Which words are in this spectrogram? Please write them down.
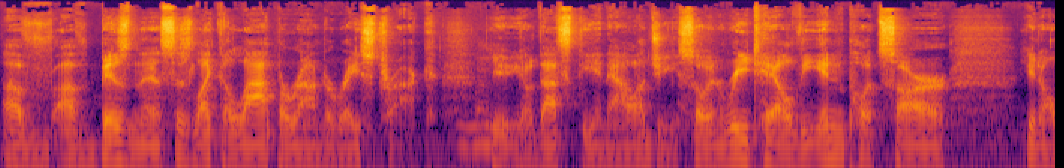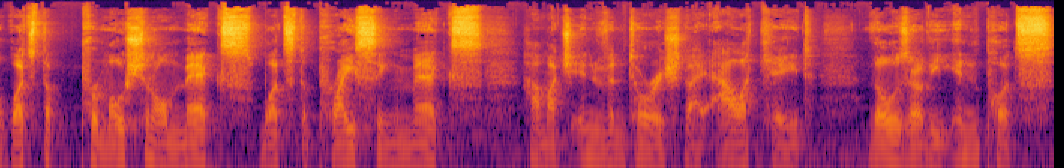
of, of business is like a lap around a racetrack. Mm-hmm. you, you know that's the analogy. So in retail the inputs are you know what's the promotional mix what's the pricing mix how much inventory should i allocate those are the inputs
